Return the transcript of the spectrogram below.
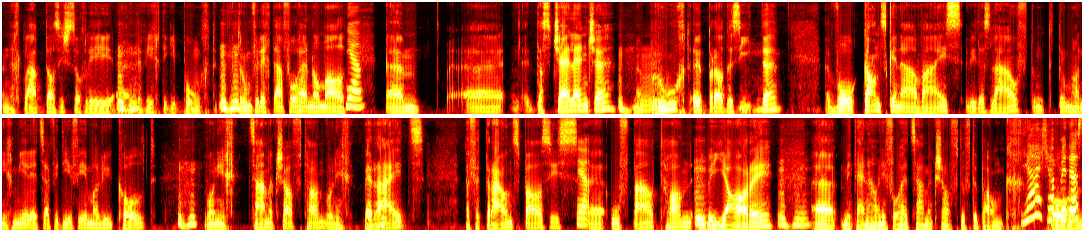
Und ich glaube, das ist so ein bisschen äh, der wichtige Punkt. Darum vielleicht auch vorher nochmal Ja. ähm, äh, das Challengen. Man braucht jemanden an der Seite, wo ganz genau weiß, wie das läuft. Und darum habe ich mir jetzt auch für die Firma Leute geholt, wo ich zusammen geschafft habe, wo ich bereits eine Vertrauensbasis Ja. äh, aufgebaut habe über Jahre. Äh, mit denen habe ich vorher zusammen geschafft auf der Bank. Ja, ich habe mir das,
